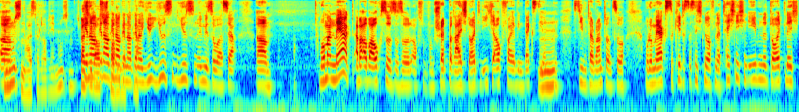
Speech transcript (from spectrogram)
ähm, Enusen heißt er, glaube ich. Enusen. Ich weiß genau, wie genau, genau, genau, genau. Usen, usen, irgendwie sowas, ja. Ähm, wo man merkt, aber, aber auch so, so, so auch vom Shred-Bereich, Leute, die ich ja auch feiere, wie ein Baxty Mhm. und ein Steven Taranto und so, wo du merkst, okay, das ist nicht nur auf einer technischen Ebene deutlich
